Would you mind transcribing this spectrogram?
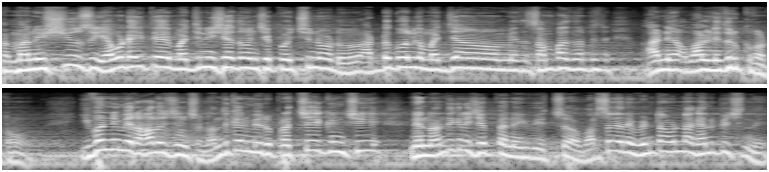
మన ఇష్యూస్ ఎవడైతే మద్య నిషేధం అని చెప్పి వచ్చినోడు అడ్డగోలుగా మద్య మీద సంపాదన వాడిని వాళ్ళని ఎదుర్కోవటం. ఇవన్నీ మీరు ఆలోచించండి. అందుకని మీరు ప్రత్యేకించి నేను అందుకని చెప్పాను ఇవి వరుసగానే వింటా నాకు అనిపించింది.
